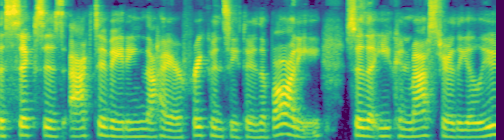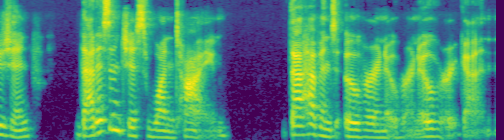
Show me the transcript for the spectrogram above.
the six is activating the higher frequency through the body so that you can master the illusion. That isn't just one time, that happens over and over and over again.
